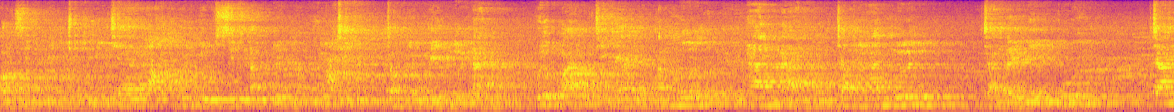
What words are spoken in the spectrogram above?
con xin quý chủ, quý cha, quý tu sĩ đặc biệt là quý chị trong nhiệm kỳ mới này, quý ông bà, chị em một năm mới 2020 tràn đầy niềm vui chan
